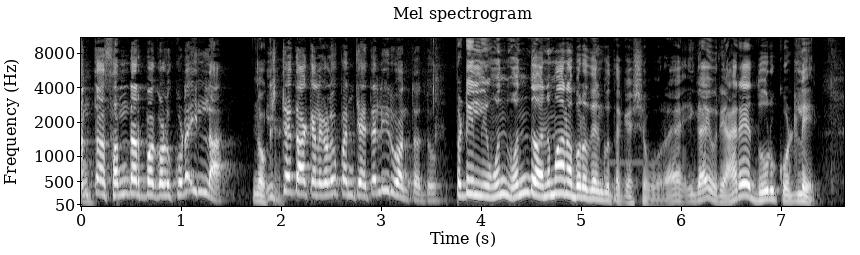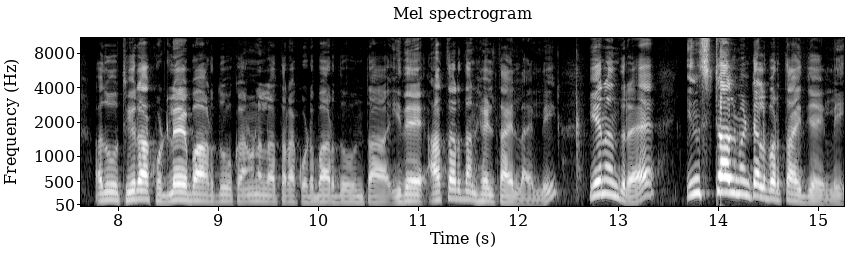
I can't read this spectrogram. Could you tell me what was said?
ಅಂತ ಸಂದರ್ಭಗಳು ಕೂಡ ಇಲ್ಲ. ಇಷ್ಟೇ ದಾಖಲೆಗಳು ಪಂಚಾಯತಲ್ಲಿ ಇರುವಂಥದ್ದು. ಇರುವಂತದ್ದು ಬಟ್ ಇಲ್ಲಿ ಒಂದು ಒಂದು ಅನುಮಾನ ಬರೋದೇನು ಗೊತ್ತಾ ಕೇಶವ್ ಅವರೇ? ಈಗ ಇವ್ರು ಯಾರೇ ದೂರು ಕೊಡಲಿ ಅದು ತೀರಾ ಕೊಡಲೇಬಾರ್ದು ಕಾನೂನಲ್ಲಿ ಆ ಥರ ಕೊಡಬಾರ್ದು ಅಂತ ಇದೆ ಆ ಥರದ್ದು ನಾನು ಹೇಳ್ತಾ ಇಲ್ಲ ಇಲ್ಲಿ. ಏನಂದರೆ ಇನ್ಸ್ಟಾಲ್ಮೆಂಟಲ್ಲಿ ಬರ್ತಾ ಇದೆಯಾ ಇಲ್ಲಿ?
